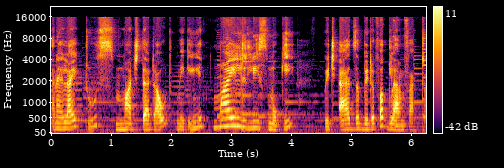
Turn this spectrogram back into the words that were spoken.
and I like to smudge that out making it mildly smoky which adds a bit of a glam factor.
